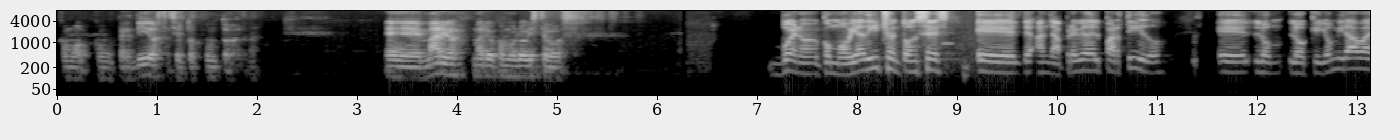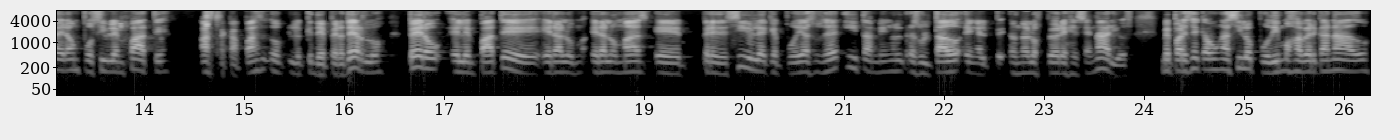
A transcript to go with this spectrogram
como, como perdido hasta cierto punto, ¿verdad? Eh, Mario, Mario, ¿cómo lo viste vos? Bueno, como había dicho, entonces, eh, en la previa del partido, eh, lo, lo, que yo miraba era un posible empate, hasta capaz de perderlo, pero el empate era lo, era lo más eh, predecible que podía suceder y también el resultado en uno de los peores escenarios. Me parece que aún así lo pudimos haber ganado,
